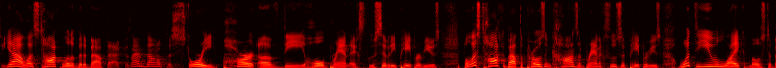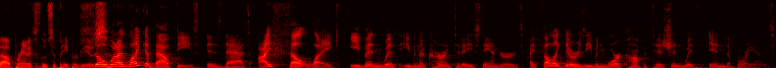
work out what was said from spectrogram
yeah, let's talk a little bit about that because I'm done with the story part of the whole brand exclusivity pay per views. But let's talk about the pros and cons of brand exclusive pay per views. What do you like most about brand exclusive pay per views? So what I like about these is that I felt like even with even the current today's standards, I felt like there was even more competition within the brands.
